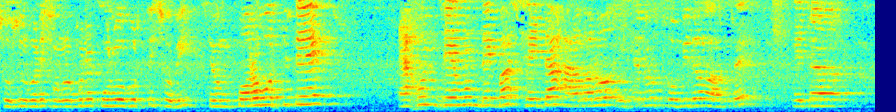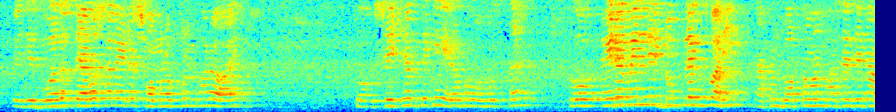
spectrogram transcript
শ্বশুরবাড়ি সংরক্ষণের পূর্ববর্তী ছবি এবং পরবর্তীতে এখন যেমন দেখবা সেটা আবারও এখানেও ছবি দেওয়া আছে। এটা এই যে দু হাজার তেরো সালে এটা সংরক্ষণ করা হয়। তো সেইখান থেকে এরকম অবস্থায়। তো এটা মেনলি ডুপ্লেক্স বাড়ি, এখন বর্তমান ভাষায় যেটা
